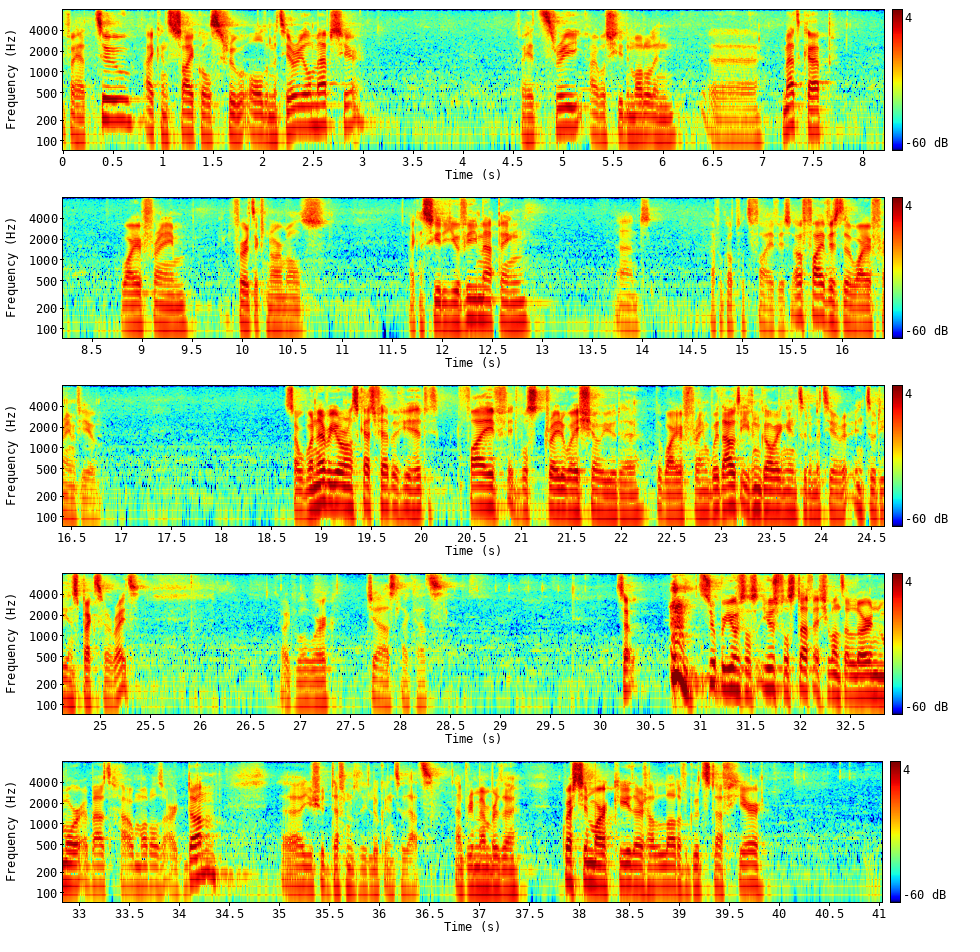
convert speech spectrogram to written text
If I hit two, I can cycle through all the material maps here. If I hit three, I will see the model in uh, matcap, wireframe, vertex normals. I can see the UV mapping, and I forgot what five is. Oh, five is the wireframe view. So whenever you're on Sketchfab, if you hit five, it will straight away show you the, the wireframe without even going into the material into the inspector, right? So it will work just like that. So super useful, useful stuff if you want to learn more about how models are done. Uh, you should definitely look into that. And remember the question mark key, there's a lot of good stuff here,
